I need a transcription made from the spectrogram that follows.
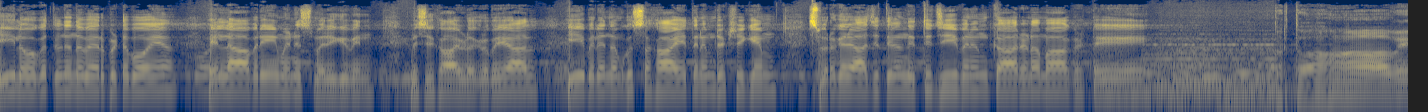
ഈ ലോകത്തിൽ നിന്ന് വേർപെട്ട വേർപെട്ടു പോയ എല്ലാവരെയും അനുസ്മരിക്കുവിൻ. വിശുഖായുടെ കൃപയാൽ ഈ ബലം നമുക്ക് സഹായത്തിനും രക്ഷിക്കും. സ്വർഗരാജ്യത്തിൽ നിത്യജീവനും കാരണമാകട്ടെ. കർത്താവെ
